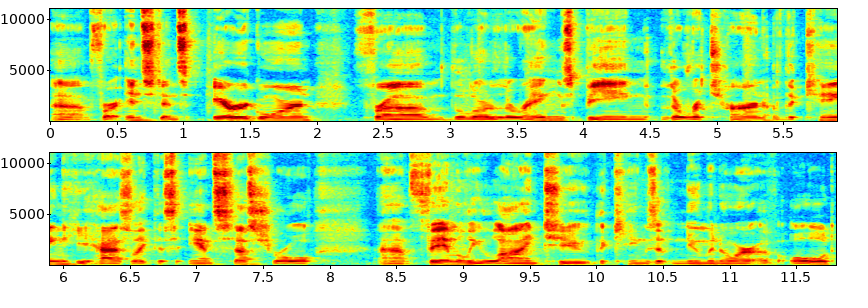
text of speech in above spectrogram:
Um, for instance, Aragorn from The Lord of the Rings being the return of the king, he has like this ancestral. Um, family line to the kings of Numenor of old.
